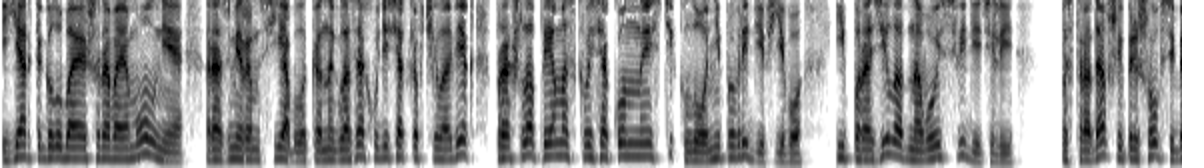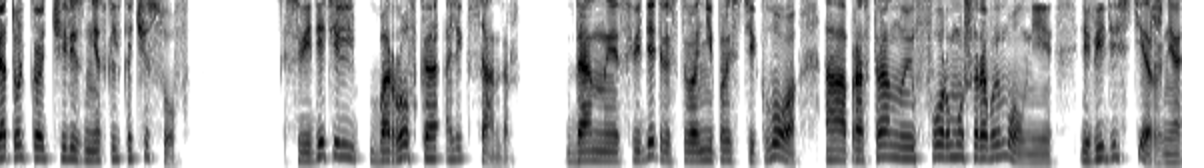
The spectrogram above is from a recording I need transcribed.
Ярко-голубая шаровая молния, размером с яблоко, на глазах у десятков человек прошла прямо сквозь оконное стекло, не повредив его, и поразила одного из свидетелей. Пострадавший пришел в себя только через несколько часов. Свидетель Боровка Александр. Данное свидетельство не про стекло, а про странную форму шаровой молнии в виде стержня,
